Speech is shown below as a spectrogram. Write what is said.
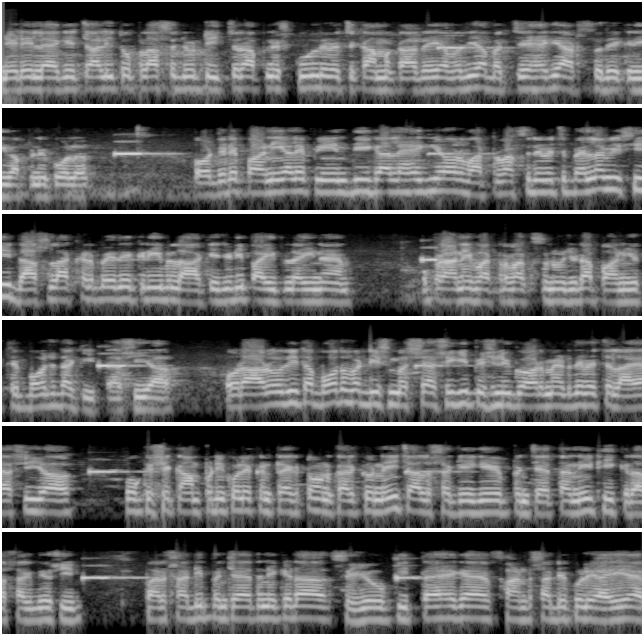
ਨੇੜੇ ਲੈ ਗਏ। 40 ਤੋਂ ਪਲੱਸ ਜੋ ਟੀਚਰ ਆਪਣੇ ਸਕੂਲ ਦੇ ਵਿੱਚ ਕੰਮ ਕਰ ਰਹੇ ਆ, ਵਧੀਆ ਬੱਚੇ ਹੈਗੇ 800 ਦੇ ਕਰੀਬ ਆਪਣੇ ਕੋਲ। ਔਰ ਜਿਹੜੇ ਪਾਣੀ ਵਾਲੇ ਪੀਣ ਦੀ ਗੱਲ ਹੈਗੀ ਆ, ਔਰ ਵਾਟਰ ਵਰਕਸ ਦੇ ਵਿੱਚ ਪਹਿਲਾਂ ਵੀ ਅਸੀਂ 10 ਲੱਖ ਰੁਪਏ ਦੇ ਕਰੀਬ ਲਾ ਕੇ ਜਿਹੜੀ ਪਾਈਪਲਾਈਨ ਹੈ, ਉਹ ਪੁਰਾਣੇ ਵਾਟਰ ਵਰਕਸ ਨੂੰ ਜਿਹੜਾ ਪਾਣੀ ਉੱਥੇ ਪਹੁੰਚਦਾ ਕੀਤਾ ਸੀ ਆ। ਔਰ ਆਰਓ ਦੀ ਤਾਂ ਬਹੁਤ ਵੱਡੀ ਸਮੱਸਿਆ ਸੀਗੀ, ਪਿਛਲੀ ਗਵਰਨਮੈਂਟ ਦੇ ਵਿੱਚ ਲਾਇਆ ਸੀ ਆ। ਉਹ ਕਿਸੇ ਕੰਪਨੀ ਕੋਲੇ ਕੰਟਰੈਕਟ ਹੋਣ ਕਰਕੇ ਉਹ ਨਹੀਂ ਚੱਲ ਸਕੇਗੇ, ਪੰਚਾਇਤਾਂ ਨਹੀਂ ਠੀਕ ਕਰਾ ਸਕਦੀਆਂ ਸੀ ਪਰ ਸਾਡੀ ਪੰਚਾਇਤ ਨੇ ਕਿਹੜਾ ਸਹਿਯੋਗ ਕੀਤਾ ਹੈਗਾ, ਫੰਡ ਸਾਡੇ ਕੋਲੇ ਆਏ ਹੈ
